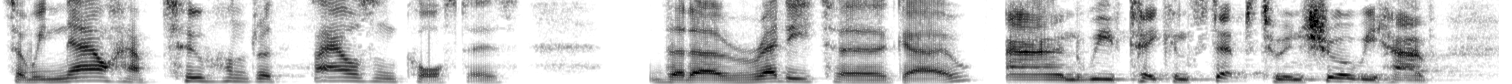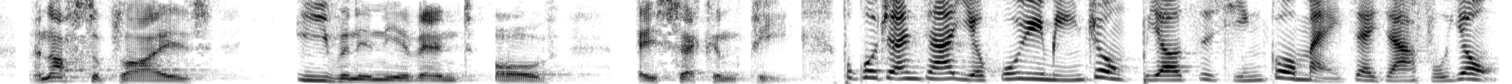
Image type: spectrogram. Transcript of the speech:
so we now have 200,000 courses that are ready to go. And we've taken steps to ensure we have enough supplies, even in the event of a second peak. 不过，专家也呼吁民众不要自行购买在家服用，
